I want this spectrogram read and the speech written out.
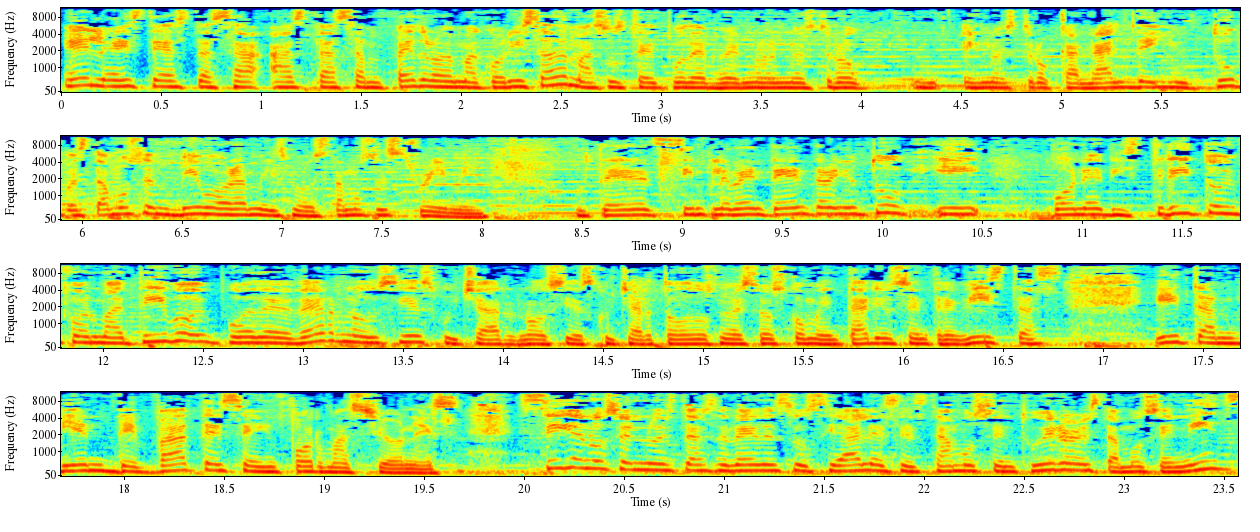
el este hasta hasta San Pedro de Macorís. Además, usted puede vernos en nuestro en nuestro canal de YouTube. Estamos en vivo ahora mismo, estamos streaming. Usted simplemente entra a YouTube y pone Distrito Informativo y puede vernos y escucharnos y escuchar todos nuestros comentarios, entrevistas y también debates e informaciones. Síguenos en nuestras redes sociales, estamos en Twitter, estamos en Instagram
